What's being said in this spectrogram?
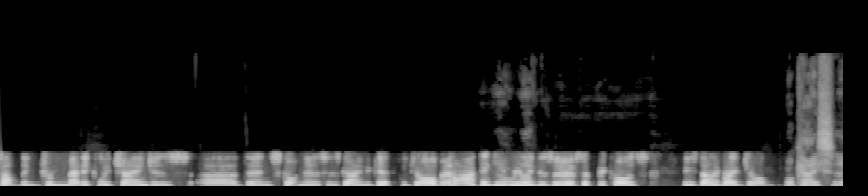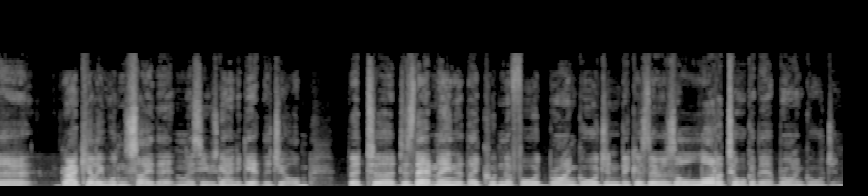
something dramatically changes, uh, then Scott Ninnis is going to get the job. And I think he really deserves it because he's done a great job. Well, Case, uh, Grant Kelly wouldn't say that unless he was going to get the job. But uh, does that mean that they couldn't afford Brian Goorjian? Because there was a lot of talk about Brian Goorjian.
